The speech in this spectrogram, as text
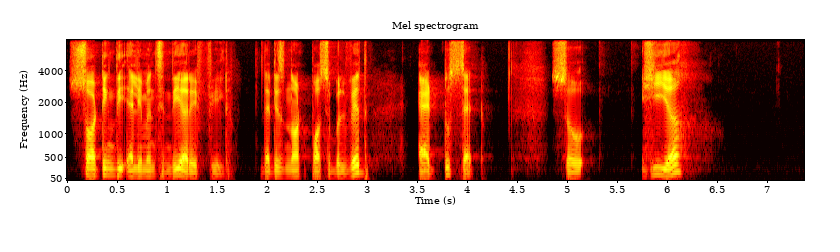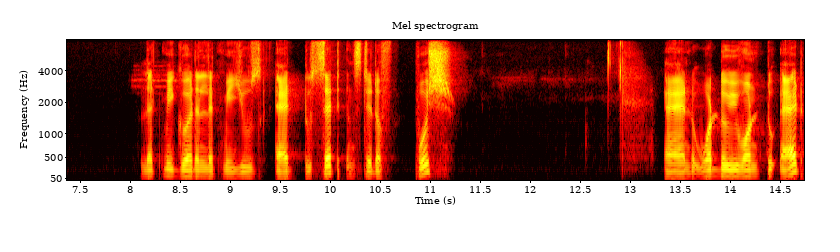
sorting the elements in the array field. That is not possible with add to set. So here, let me go ahead and let me use add to set instead of push. And what do we want to add?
